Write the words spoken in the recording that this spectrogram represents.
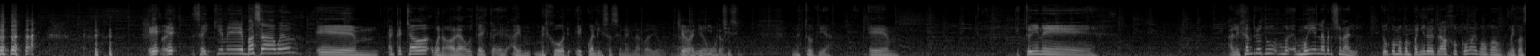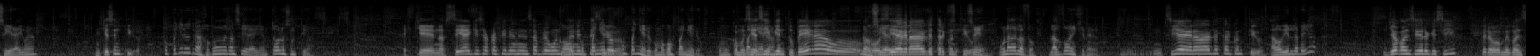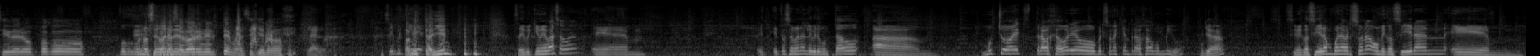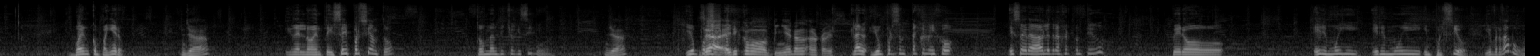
eh, eh, ¿Sabes qué me pasa, weón? Eh, Han cachado, bueno, ahora ustedes eh, hay mejor ecualización en la radio. Qué bonito. Muchísimo en estos días. Eh, estoy en. Alejandro, tú, mu- muy en la personal. Tú, como compañero de trabajo, ¿cómo me, cómo me consideráis, weón? ¿En qué sentido? Compañero de trabajo, ¿cómo me consideráis? En todos los sentidos. Es que no sé a qué se refieren en esa pregunta Como en compañero, específico. compañero, como compañero. Como, un ¿Como si así bien tu pega o, No, o sí, si es agradable estar contigo? Sí, una de las dos. Las dos en general. Sí es agradable estar contigo. ¿Hago bien la pega? Yo considero que sí, pero me considero poco Poco eh, conocedor, en el conocedor tema. en el tema, así que no. Claro. ¿Sabes por, Para mí está bien. ¿Sabes por qué me pasa, weón? Eh, esta semana le he preguntado a muchos ex trabajadores o personas que han trabajado conmigo Ya. si me consideran buena persona o me consideran eh, buen compañero. Ya. Y del 96%, todos me han dicho que sí, pues. Ya. Y un O sea, eres como Piñera al revés. Claro, y un porcentaje me dijo, es agradable trabajar contigo, pero eres muy eres muy impulsivo. Y es verdad, pues.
